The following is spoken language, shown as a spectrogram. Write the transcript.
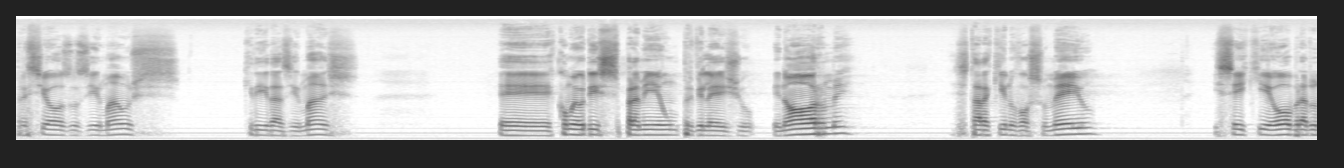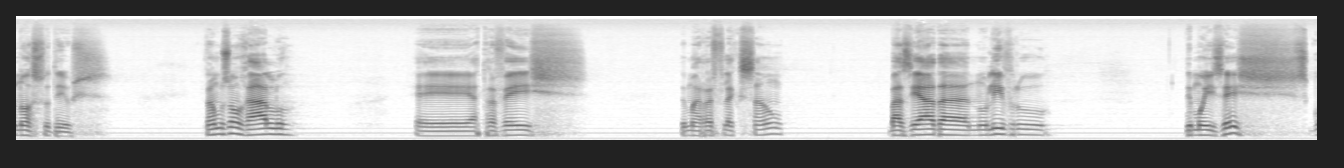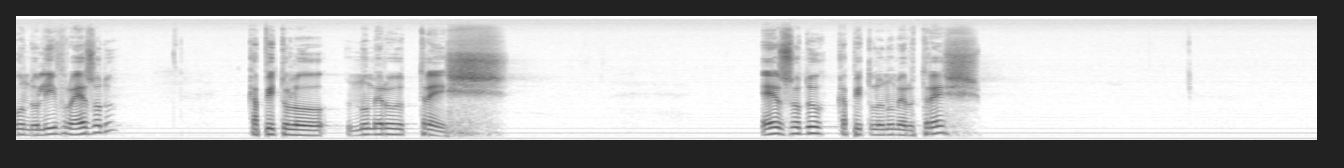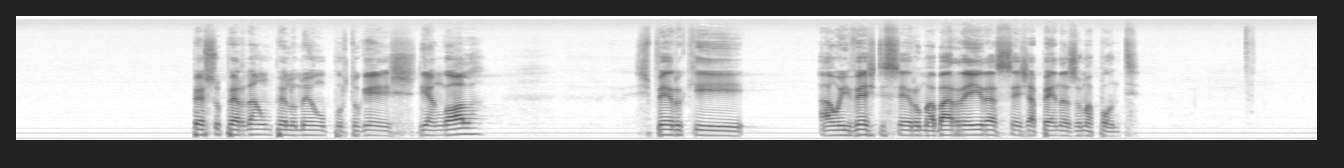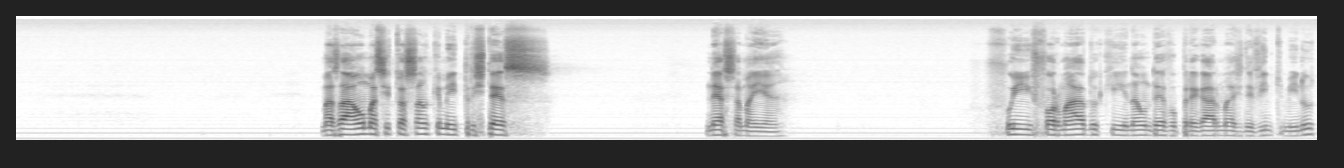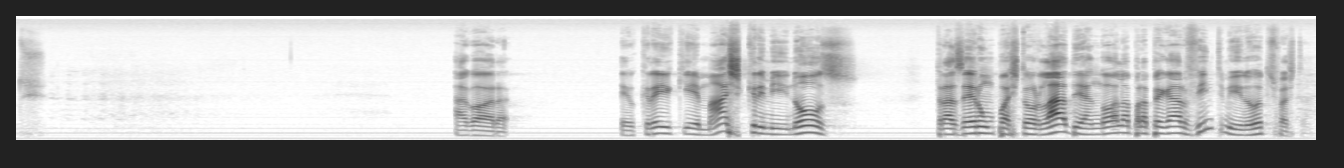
preciosos irmãos, queridas irmãs, é, como eu disse, para mim é um privilégio enorme estar aqui no vosso meio e sei que é obra do nosso Deus. Vamos honrá-lo é, através de uma reflexão baseada no livro de Moisés, segundo livro, Êxodo, capítulo número 3. Êxodo, capítulo número 3. Peço perdão pelo meu português de Angola. Espero que, ao invés de ser uma barreira, seja apenas uma ponte. Mas há uma situação que me entristece nessa manhã. Fui informado que não devo pregar mais de 20 minutos. Agora, eu creio que é mais criminoso trazer um pastor lá de Angola para pegar 20 minutos, pastor.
